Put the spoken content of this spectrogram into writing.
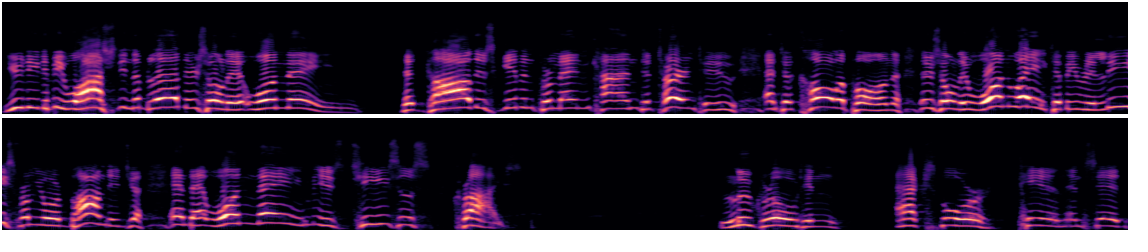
you need to be washed in the blood, there's only one name that God has given for mankind to turn to and to call upon. There's only one way to be released from your bondage, and that one name is Jesus Christ. Luke wrote in Acts 4 10 and said,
